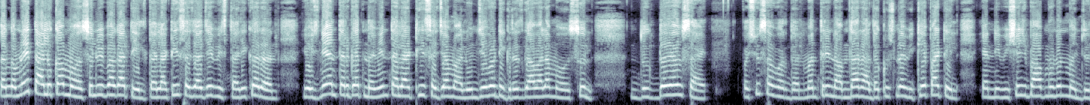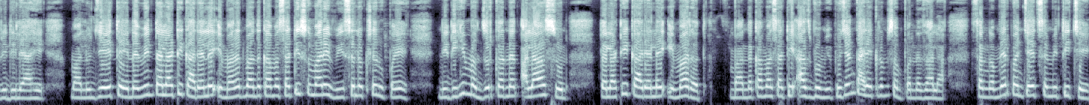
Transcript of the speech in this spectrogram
संगमनेर तालुका महसूल विभागातील तलाठी सजाचे विस्तारीकरण योजनेअंतर्गत नवीन तलाठी सजा मालुंजे व डिग्रस गावाला महसूल दुग्ध व्यवसाय पशुसंवर्धन मंत्री नामदार राधाकृष्ण विखे पाटील यांनी विशेष बाब म्हणून मंजुरी दिली आहे. मालुंजे येथे नवीन तलाठी कार्यालय इमारत बांधकामासाठी सुमारे वीस लक्ष रुपये निधीही मंजूर करण्यात आला असून तलाठी कार्यालय इमारत बांधकामासाठी आज भूमिपूजन कार्यक्रम संपन्न झाला. संगमनेर पंचायत समितीचे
